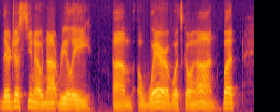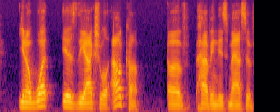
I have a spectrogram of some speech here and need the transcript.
they're just you know not really um, aware of what's going on. But you know what is the actual outcome of having these massive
